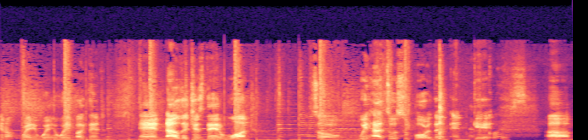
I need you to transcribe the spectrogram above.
you know, way, way, way back then, and now they just did one. So we had to support them and get. Course. Um,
